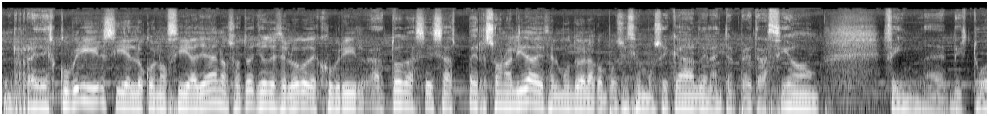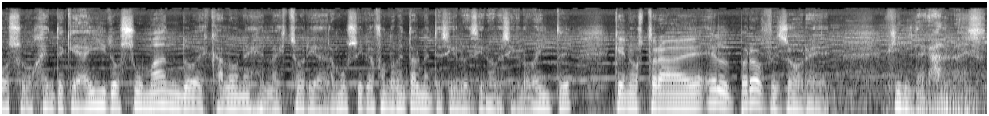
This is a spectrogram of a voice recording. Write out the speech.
redescubrir, si él lo conocía ya, nosotros, yo desde luego descubrir a todas esas personalidades del mundo de la composición musical, de la interpretación, en fin, eh, virtuoso, gente que ha ido sumando escalones en la historia de la música, fundamentalmente siglo XIX, siglo XX, que nos trae el profesor eh, Gil de Galvez.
